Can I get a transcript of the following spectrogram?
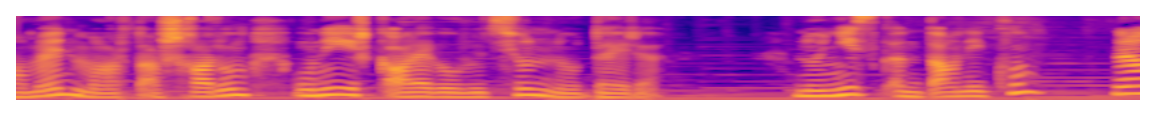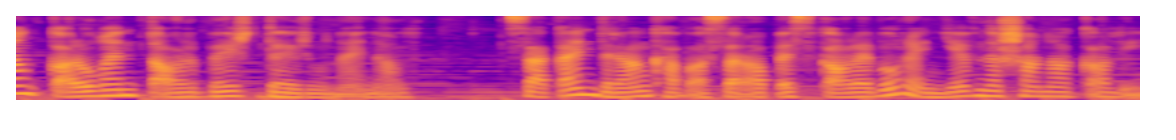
ամեն մարդ աշխարհում ունի իր կարևորությունն ու դերը։ Նույնիսկ ընտանիքում նրանք կարող են տարբեր դեր ունենալ, սակայն դրանք հավասարապես կարևոր են եւ նշանակալի։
